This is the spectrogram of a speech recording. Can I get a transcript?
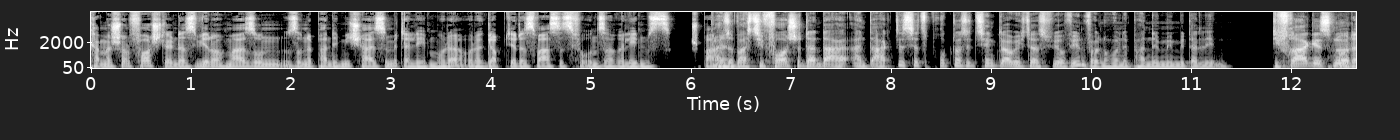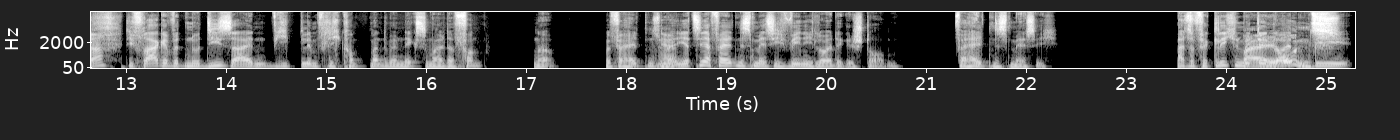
kann mir schon vorstellen, dass wir noch mal so, ein, so eine Pandemie-Scheiße miterleben, oder? Oder glaubt ihr, das war es jetzt für unsere Lebensspanne? Also was die Forscher dann der Antarktis jetzt prognostizieren, glaube ich, dass wir auf jeden Fall noch mal eine Pandemie miterleben. Die Frage ist nur, oder? die Frage wird nur die sein, wie glimpflich kommt man beim nächsten Mal davon? Ne? Weil Verhältnis ja. jetzt sind ja verhältnismäßig wenig Leute gestorben. Verhältnismäßig. Also verglichen Bei mit den Leuten, uns. die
